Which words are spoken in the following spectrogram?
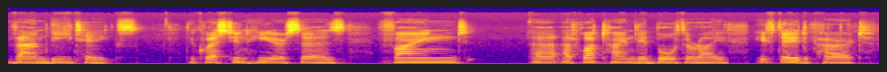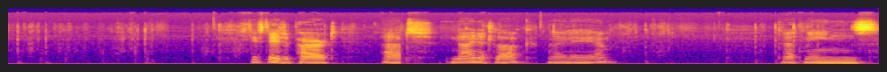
van B takes the question here says find uh, at what time they both arrive. If they depart, if they depart at 9 o'clock, 9 a.m., that means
